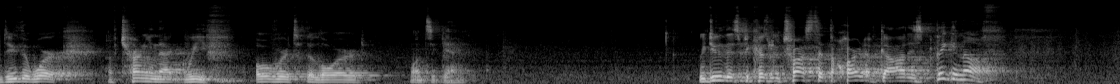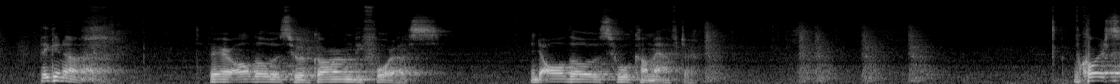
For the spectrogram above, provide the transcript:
Do the work of turning that grief over to the Lord once again. We do this because we trust that the heart of God is big enough, big enough to bear all those who have gone before us and all those who will come after. Of course,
